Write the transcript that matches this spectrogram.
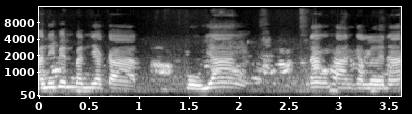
อันนี้เป็นบรรยากาศหมูย่าง นั่งทานกันเลยนะ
